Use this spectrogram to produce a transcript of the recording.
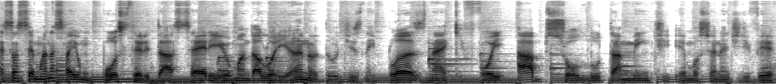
Essa semana saiu um pôster da série O Mandaloriano do Disney Plus, né? Que foi absolutamente emocionante de ver,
